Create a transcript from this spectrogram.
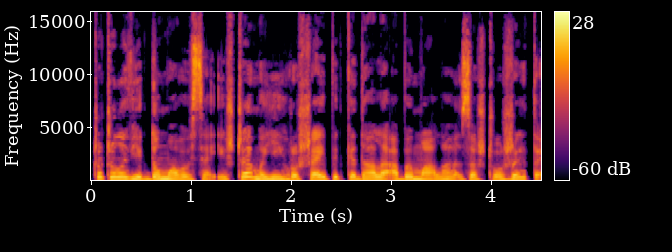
що чоловік домовився, і ще ми їй грошей підкидали, аби мала за що жити.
